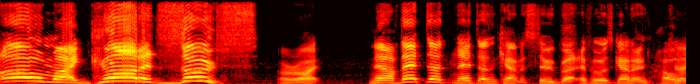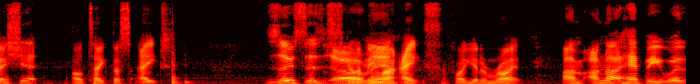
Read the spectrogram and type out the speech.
oh my God, it's Zeus. All right, Now, if that doesn't, that doesn't count as two, but if it was gonna, holy Okay. shit, I'll take this eight. Zeus is. This is oh gonna be man, my eighth if I get him right. I'm, I'm not happy with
